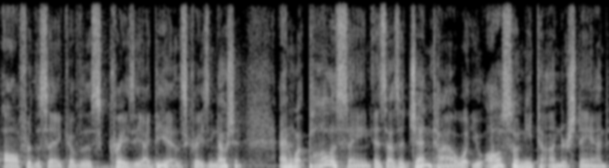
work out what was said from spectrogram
all for the sake of this crazy idea, this crazy notion. And what Paul is saying is, as a Gentile, what you also need to understand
